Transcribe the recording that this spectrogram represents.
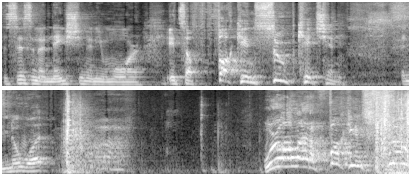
This isn't a nation anymore. It's a fucking soup kitchen. And you know what? We're all out of fucking soup!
